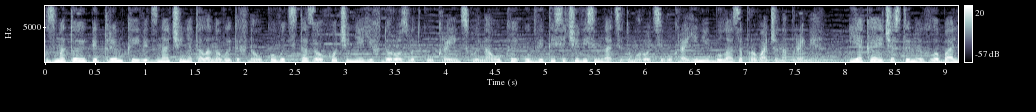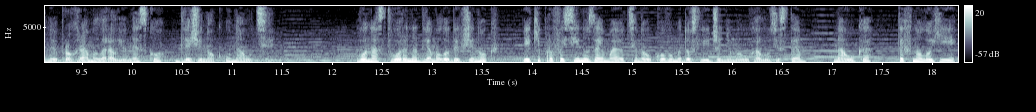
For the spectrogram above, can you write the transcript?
З метою підтримки і відзначення талановитих науковиць та заохочення їх до розвитку української науки у 2018 році в Україні була запроваджена премія, яка є частиною глобальної програми Ларал ЮНЕСКО для жінок у науці. Вона створена для молодих жінок, які професійно займаються науковими дослідженнями у галузі STEM, наука, технології,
